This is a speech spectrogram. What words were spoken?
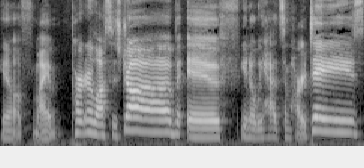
you know, if my partner lost his job, if, you know, we had some hard days,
